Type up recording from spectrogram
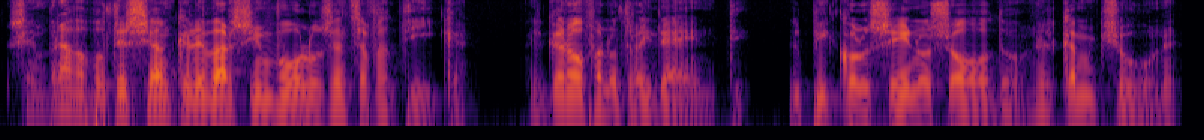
Sembrava potesse anche levarsi in volo senza fatica, il garofano tra i denti, il piccolo seno sodo nel camicione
